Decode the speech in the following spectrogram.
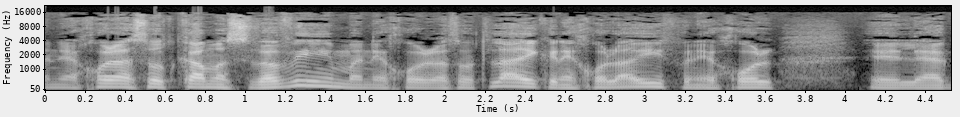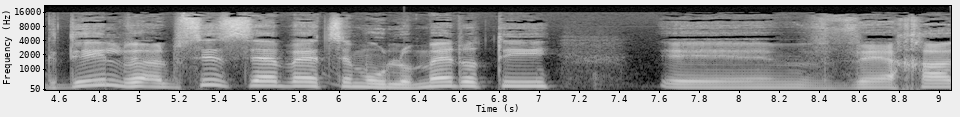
אני יכול לעשות כמה סבבים, אני יכול לעשות לייק, אני יכול להעיף, אני יכול להגדיל, ועל בסיס זה בעצם הוא לומד אותי, ואחר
